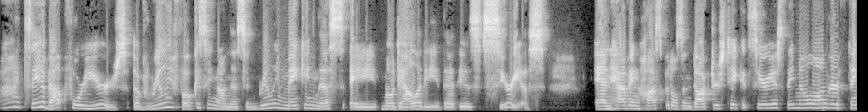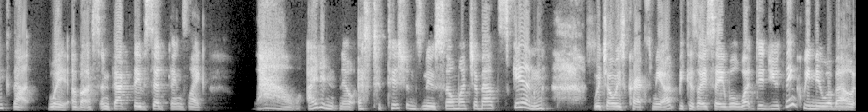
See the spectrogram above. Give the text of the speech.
i'd say about four years of really focusing on this and really making this a modality that is serious and having hospitals and doctors take it serious they no longer think that way of us. In fact they've said things like wow, I didn't know estheticians knew so much about skin, which always cracks me up because I say, well, what did you think we knew about?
